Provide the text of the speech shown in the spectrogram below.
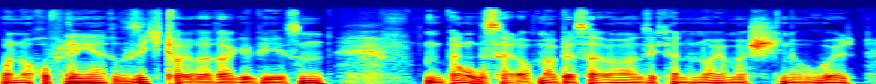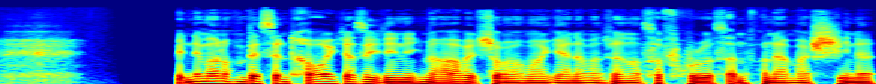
und auch auf längere Sicht teurer gewesen. Und dann oh. ist halt auch mal besser, wenn man sich dann eine neue Maschine holt. Bin immer noch ein bisschen traurig, dass ich den nicht mehr habe. Ich schaue mir auch mal gerne manchmal noch so Fotos an von der Maschine.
